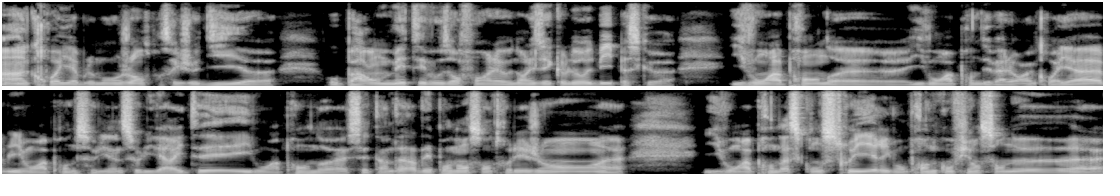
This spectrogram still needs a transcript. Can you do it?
incroyablement aux gens. C'est pour ça que je dis euh, aux parents, mettez vos enfants dans les écoles de rugby parce que ils vont apprendre, euh, ils vont apprendre des valeurs incroyables, ils vont apprendre ce lien de solidarité, ils vont apprendre euh, cette interdépendance entre les gens, euh, ils vont apprendre à se construire, ils vont prendre confiance en eux,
